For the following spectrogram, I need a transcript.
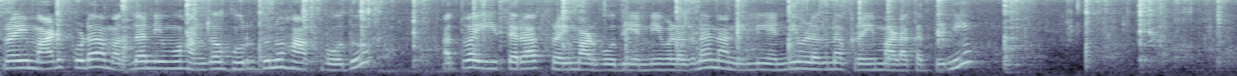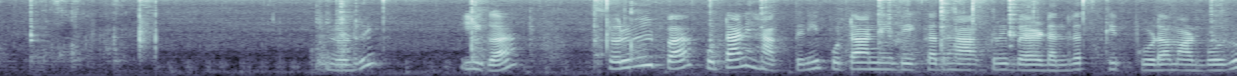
ಫ್ರೈ ಮಾಡಿ ಕೂಡ ಮೊದಲ ನೀವು ಹಂಗೆ ಹುರಿದು ಹಾಕ್ಬೋದು. ಅಥವಾ ಈ ಥರ ಫ್ರೈ ಮಾಡ್ಬೋದು ಎಣ್ಣೆ ಒಳಗನ. ನಾನು ಇಲ್ಲಿ ಎಣ್ಣೆ ಒಳಗನ ಫ್ರೈ ಮಾಡಕತ್ತೀನಿ. ನೋಡ್ರಿ. ಈಗ ಸ್ವಲ್ಪ ಪುಟಾಣಿ ಹಾಕ್ತೀನಿ. ಪುಟಾಣಿ ಬೇಕಾದ್ರೆ ಹಾಕ್ರಿ, ಬೇಡ ಅಂದ್ರೆ ಸ್ಕಿಪ್ ಕೂಡ ಮಾಡ್ಬೋದು.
